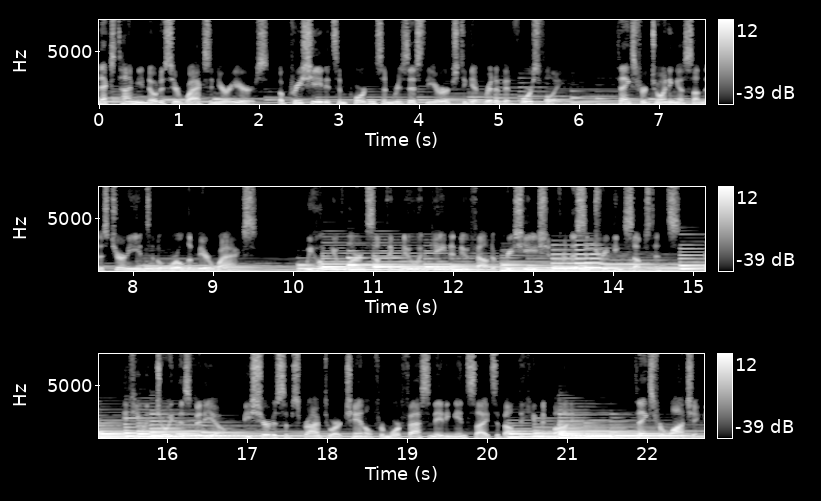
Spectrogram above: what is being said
next time you notice earwax in your ears, appreciate its importance and resist the urge to get rid of it forcefully. Thanks for joining us on this journey into the world of earwax. We hope you've learned something new and gained a newfound appreciation for this intriguing substance. If you enjoyed this video, be sure to subscribe to our channel for more fascinating insights about the human body. Thanks for watching,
